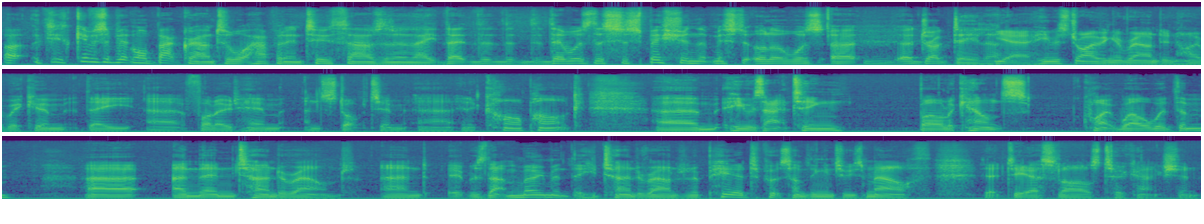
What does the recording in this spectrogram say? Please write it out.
Uh, just give us a bit more background to what happened in 2008. There, there, there was the suspicion that Mr. Ullah was uh, a drug dealer. Yeah, he was driving around in High Wycombe. They uh, followed him and stopped him uh, in a car park. Um, he was acting, by all accounts, quite well with them, uh, and then turned around. And it was that moment that he turned around and appeared to put something into his mouth that DS Lyles took action.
